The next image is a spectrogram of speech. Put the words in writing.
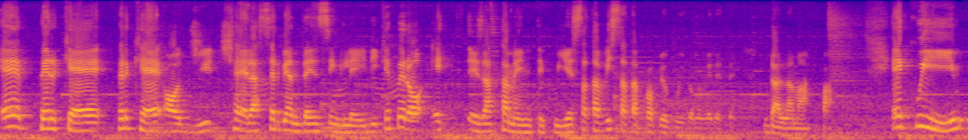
E perché, perché oggi c'è la Serbian Dancing Lady che però è esattamente qui, è stata avvistata proprio qui come vedete dalla mappa. E qui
